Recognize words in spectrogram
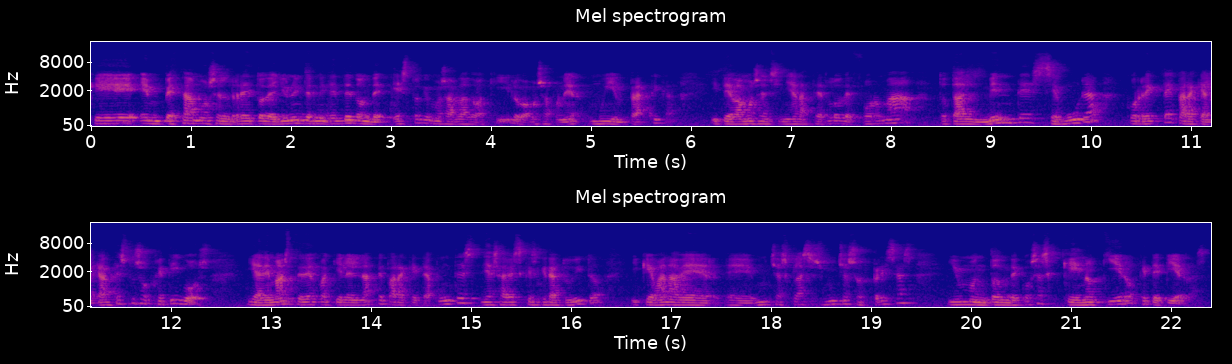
que empezamos el reto de ayuno intermitente donde esto que hemos hablado aquí lo vamos a poner muy en práctica y te vamos a enseñar a hacerlo de forma totalmente segura, correcta y para que alcances tus objetivos. Y además te dejo aquí el enlace para que te apuntes, ya sabes que es gratuito y que van a haber eh, muchas clases, muchas sorpresas y un montón de cosas que no quiero que te pierdas.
